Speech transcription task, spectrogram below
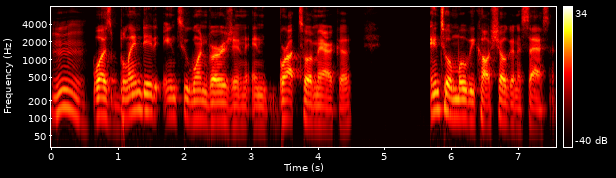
Mm, was blended into one version and brought to America into a movie called Shogun Assassin.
